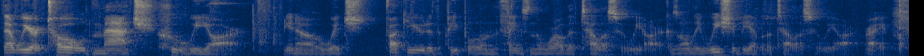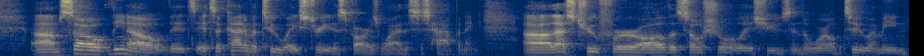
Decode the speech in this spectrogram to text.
that we are told match who we are, you know, which fuck you to the people and the things in the world that tell us who we are, because only we should be able to tell us who we are, right? Um, so you know, it's it's a kind of a two way street as far as why this is happening. Uh, that's true for all the social issues in the world too. I mean,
